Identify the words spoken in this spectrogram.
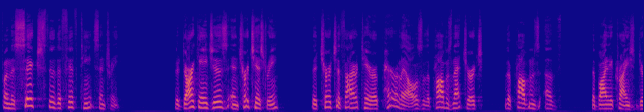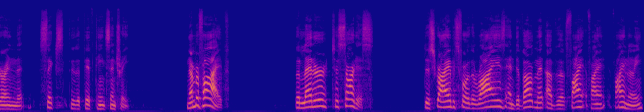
from the 6th through the 15th century. The Dark Ages in church history, the church of Thyatira parallels the problems in that church with the problems of the body of Christ during the 6th through the 15th century. Number five, the letter to Sardis describes for the rise and development of the fi- fi- finally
